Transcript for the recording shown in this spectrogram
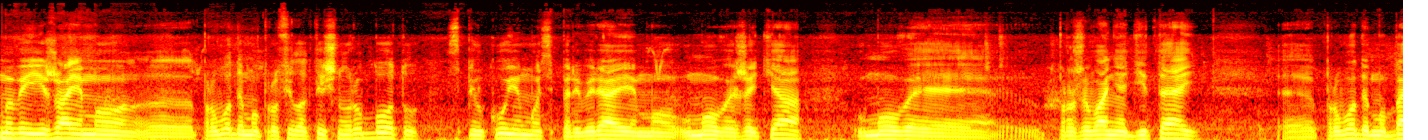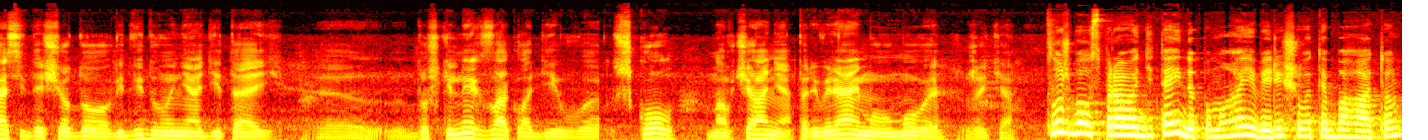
Ми виїжджаємо, е, проводимо профілактичну роботу, спілкуємось, перевіряємо умови життя, умови проживання дітей, е, проводимо бесіди щодо відвідування дітей е, дошкільних закладів, школ, навчання, перевіряємо умови життя. Служба у справах дітей допомагає вирішувати багато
